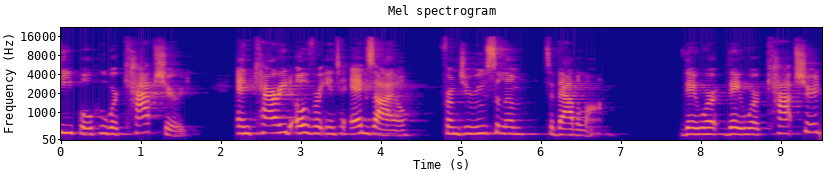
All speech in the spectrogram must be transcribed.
people who were captured and carried over into exile from Jerusalem to Babylon. They were, they were captured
